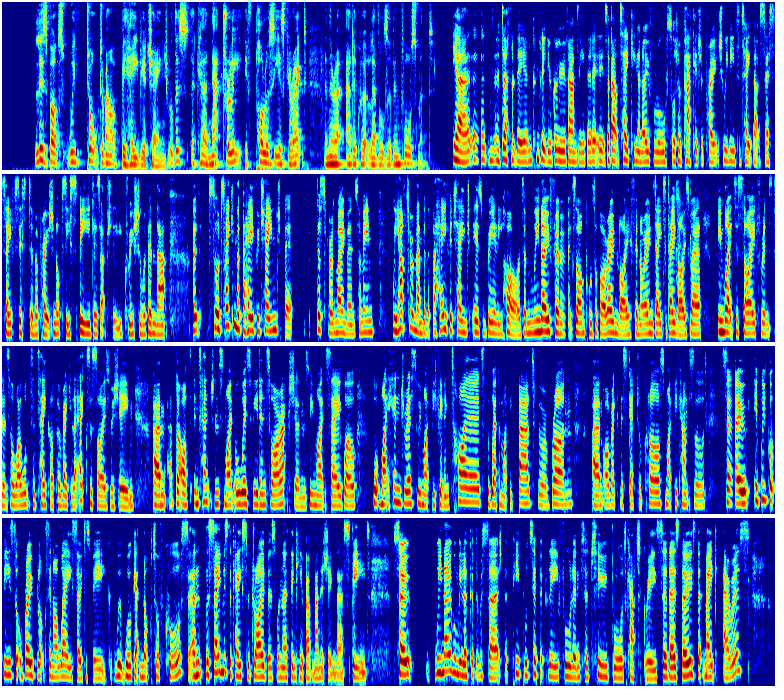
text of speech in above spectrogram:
Liz Box, we've talked about behaviour change. Will this occur naturally if policy is correct and there are adequate levels of enforcement? Yeah, uh, uh, definitely, and completely agree with Andy that it's about taking an overall sort of package approach. We need to take that safe system approach, and obviously, speed is absolutely crucial within that. But sort of taking the behaviour change bit just for a moment, I mean, we have to remember that behaviour change is really hard. and we know from examples of our own life in our own day to day lives where we might decide, for instance, oh, I want to take up a regular exercise regime, um, but our intentions might always feed into our actions. We might say, well, what might hinder us? We might be feeling tired, the weather might be bad for a run, um, our regular scheduled class might be cancelled. So if we've got these sort of roadblocks in our way, so to speak, we, will get knocked off course. And the same is the case for drivers when they're thinking about managing their speed. So we know when we look at the research that people typically fall into two broad categories. So there's those that make errors.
